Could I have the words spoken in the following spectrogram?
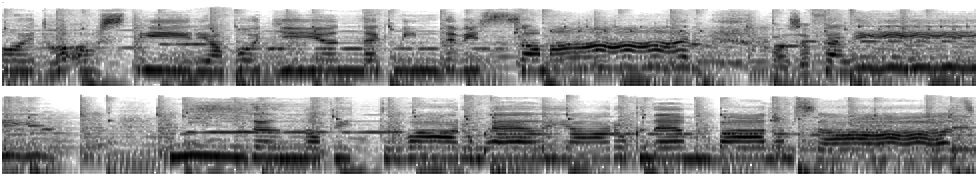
majd, ha azt írja, hogy jönnek mind vissza már hazafelé, minden nap itt várom, eljárok, nem bánom száz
